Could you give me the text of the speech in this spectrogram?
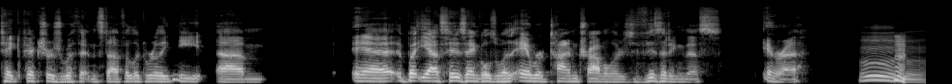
take pictures with it and stuff. It looked really neat. Um and but yes, his angles was hey, we're time travelers visiting this era. Hmm.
